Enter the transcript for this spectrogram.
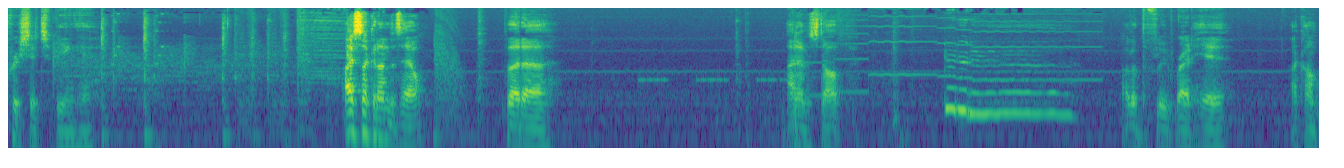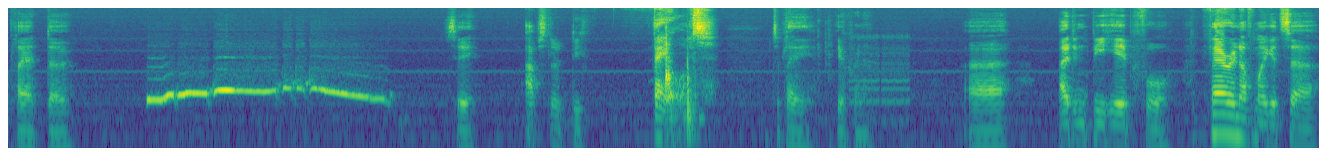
Appreciate you being here. I suck at Undertale, but uh, I never stop. I got the flute right here. I can't play it though. See, absolutely failed to play the ocarina. Uh, I didn't be here before. Fair enough, my good sir.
